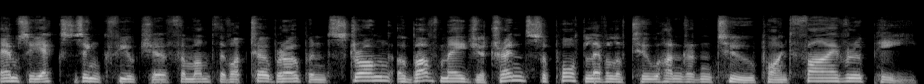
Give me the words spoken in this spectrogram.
MCX zinc future for month of October opened strong above major trend support level of 202.5 rupee.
